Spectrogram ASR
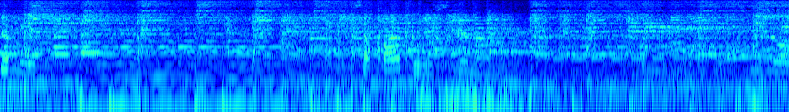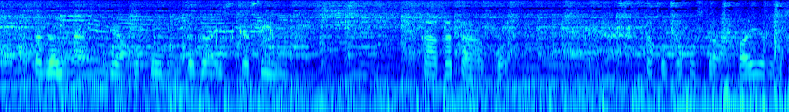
damit sapatos, gano'n. Pero matagal na hindi ako pumunta guys kasi nakakatakot. Takot ako sa virus.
